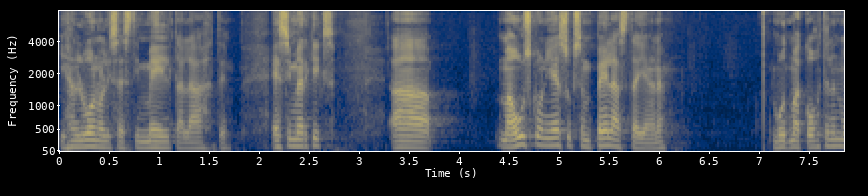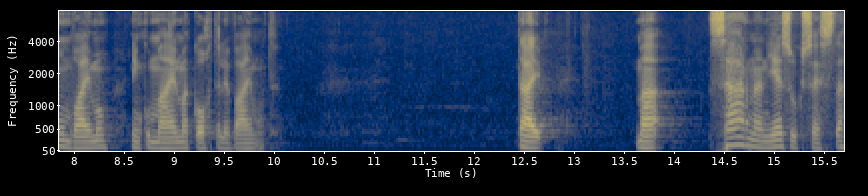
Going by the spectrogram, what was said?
ihan luonnollisesti meiltä lähtee. Esimerkiksi ää, mä uskon Jeesuksen pelästäjänä, mutta mä kohtelen mun vaimo niin kuin maailma kohtelee vaimot. Tai mä saarnan Jeesuksesta,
